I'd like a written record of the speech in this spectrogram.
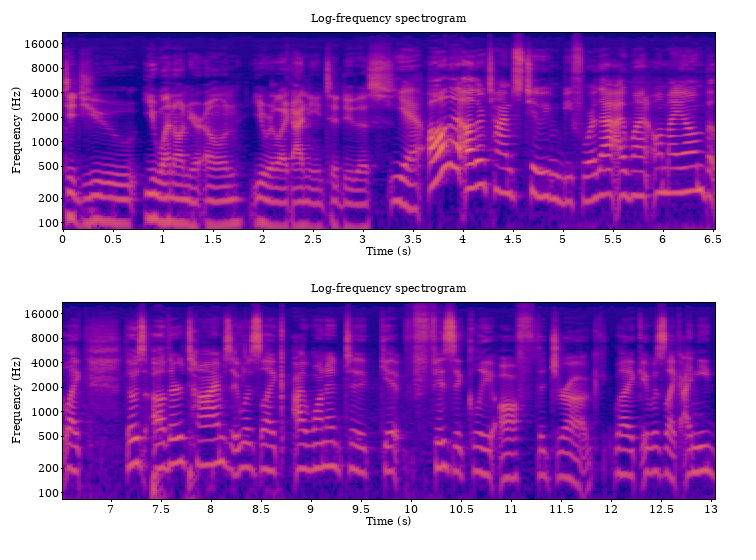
did you you went on your own? You were like I need to do this. Yeah, all the other times too, even before that, I went on my own. But like those other times, it was like I wanted to get physically off the drug. Like it was like I need,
